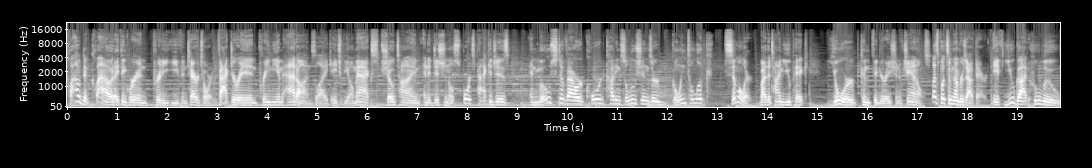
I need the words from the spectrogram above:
cloud to cloud, I think we're in pretty even territory. Factor in premium add-ons like HBO Max, Showtime, and additional sports packages, and most of our cord cutting solutions are going to look similar by the time you pick your configuration of channels. Let's put some numbers out there. If you got Hulu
